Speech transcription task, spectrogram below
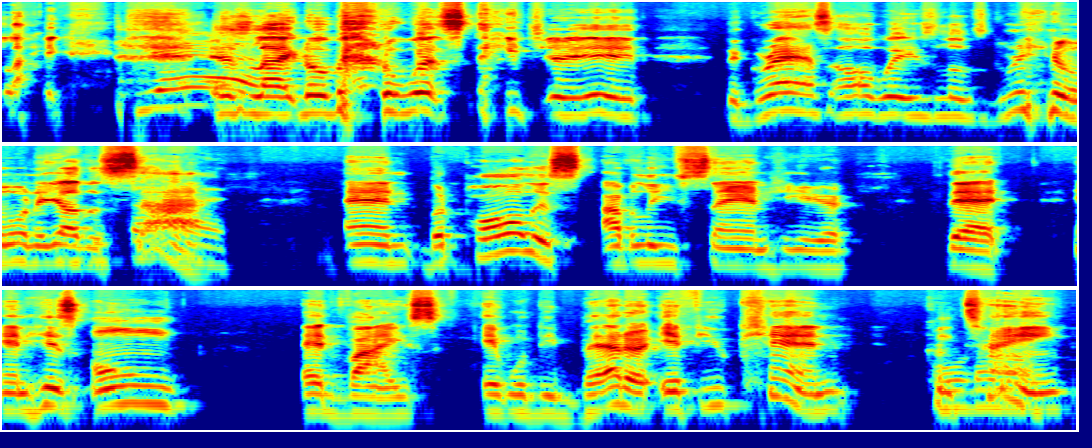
like, yeah, it's like no matter what state you're in, the grass always looks greener on the other side. And but Paul is, I believe, saying here that in his own advice, it would be better if you can contain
